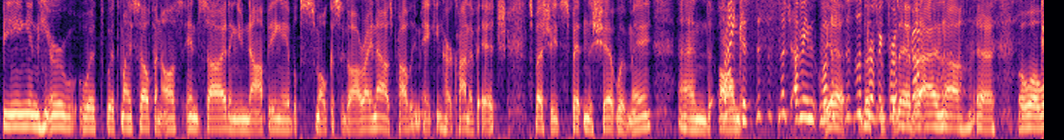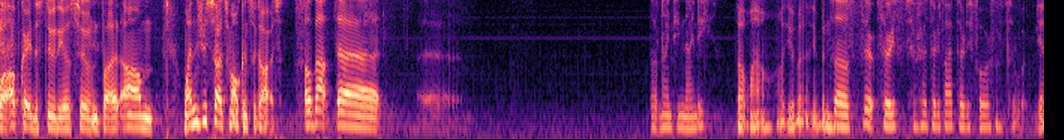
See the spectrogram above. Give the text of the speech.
being in here with with myself and us inside, and you not being able to smoke a cigar right now is probably making her kind of itch, especially spitting the shit with me. And um, right, because this is such. I mean, is yeah, this is the perfect first yeah, cigar. I know. Yeah. Well, we'll, we'll upgrade the studio soon. But um, when did you start smoking cigars? Oh, about the uh, about 1990. Oh wow, well, you've been you've been So thir- 30, 35, 34. Yeah,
